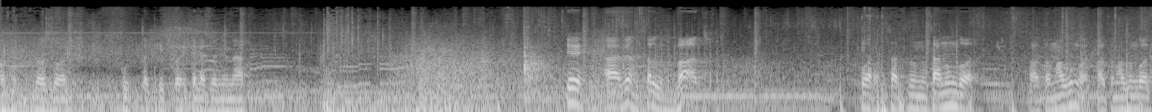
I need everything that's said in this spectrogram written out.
Ok, dois goles. Puta que pariu, que ele é eliminado. E, ah, vem, salvado. Bora, não está, não está num gole. Falta mais um gole, falta mais um gole.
